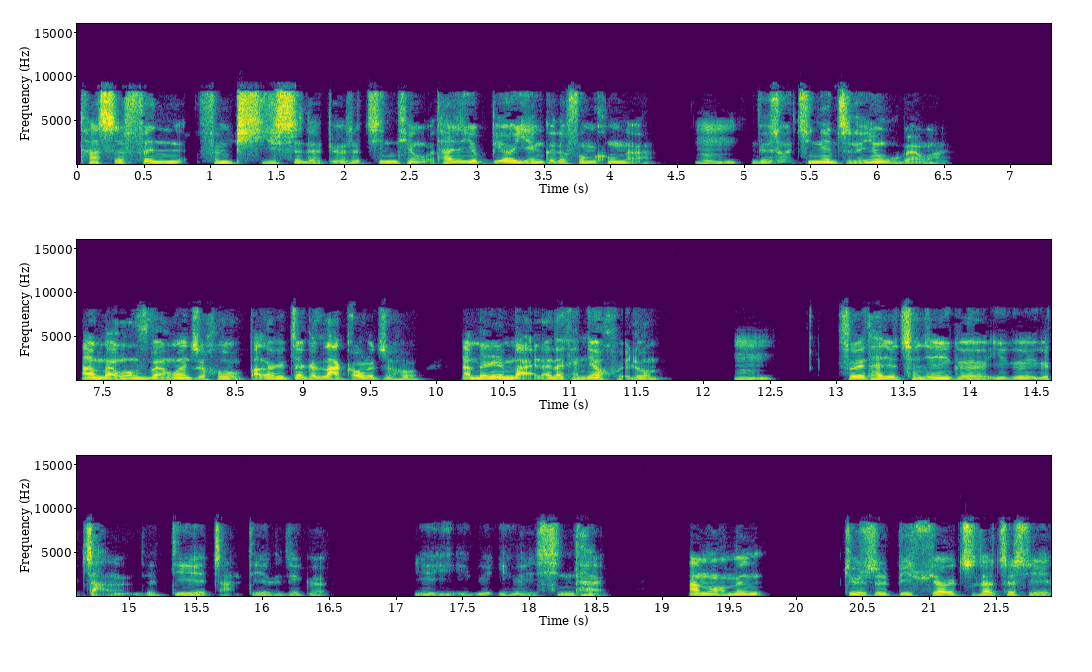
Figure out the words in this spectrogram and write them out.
它是分分批次的。比如说今天我它是有比较严格的风控的啊，嗯比如说今天只能用五百万，那买完五百万之后，把那个价格拉高了之后，那没人买了，那肯定要回落嘛。嗯所以它就呈现一个一个一个涨的跌涨跌的这个一一一个一个形态。那么我们就是必须要知道这些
